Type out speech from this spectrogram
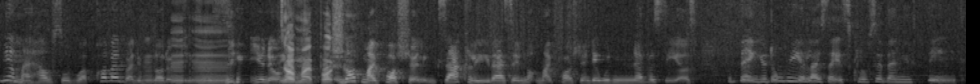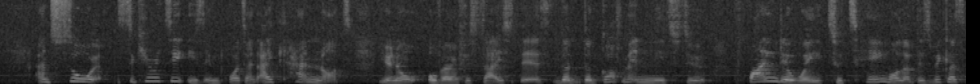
me and my mm. household were covered by the blood of mm, Jesus. Mm. you know. Not my portion. Not my portion, exactly. That's it, not my portion. They would never see us. But then you don't realize that it's closer than you think. And so security is important. I cannot, you know, overemphasize this. The, the government needs to find a way to tame all of this because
